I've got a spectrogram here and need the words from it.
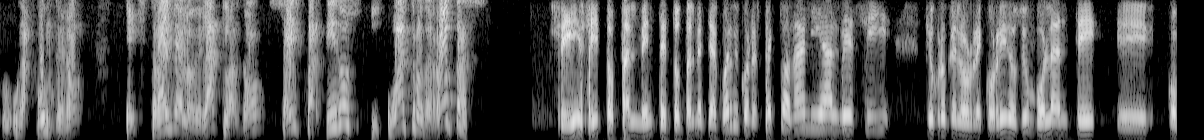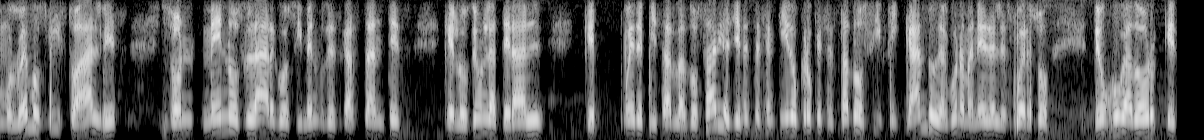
un apunte, ¿no? Extraña lo del Atlas, ¿no? Seis partidos y cuatro derrotas. Sí, sí, totalmente, totalmente de acuerdo. Y con respecto a Dani Alves, sí, yo creo que los recorridos de un volante, eh, como lo hemos visto a Alves, son menos largos y menos desgastantes que los de un lateral puede pisar las dos áreas y en este sentido creo que se está dosificando de alguna manera el esfuerzo de un jugador que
